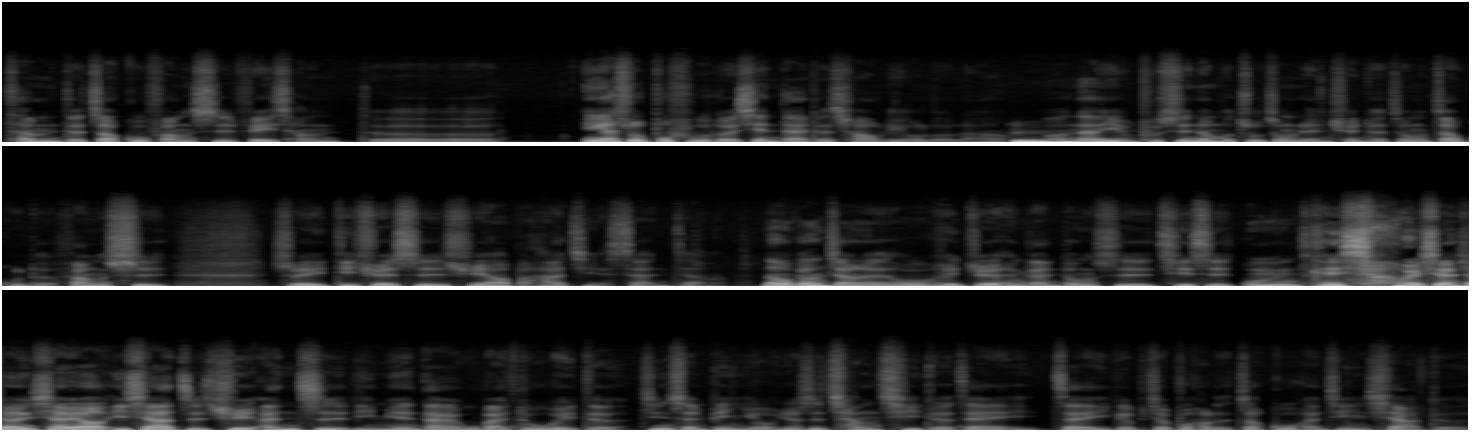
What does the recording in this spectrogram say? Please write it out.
他们的照顾方式非常的。应该说不符合现代的潮流了啦，哦，那也不是那么注重人权的这种照顾的方式，所以的确是需要把它解散。这样，那我刚刚讲了，我会觉得很感动，是其实我们可以 稍微想象一下，要一下子去安置里面大概五百多位的精神病友，又是长期的在在一个比较不好的照顾环境下的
